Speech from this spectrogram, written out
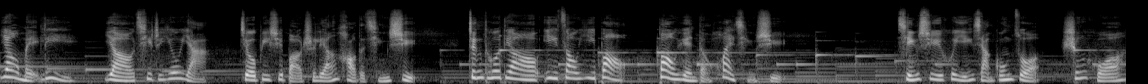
要美丽，要气质优雅，就必须保持良好的情绪，挣脱掉易躁易暴。抱怨等坏情绪，情绪会影响工作、生活、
